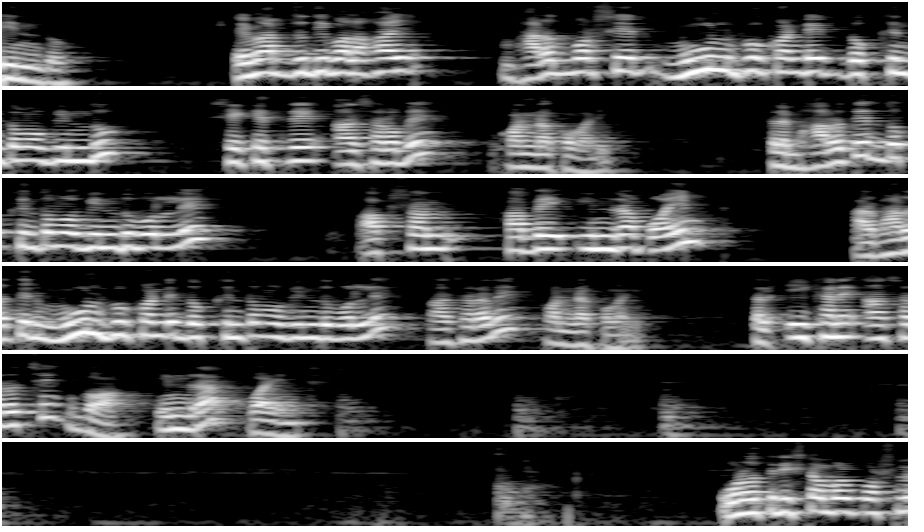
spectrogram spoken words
বিন্দু। এবার যদি বলা হয় ভারতবর্ষের মূল ভূখণ্ডের দক্ষিণতম বিন্দু, সেক্ষেত্রে আনসার হবে কন্যাকুমারী। তাহলে ভারতের দক্ষিণতম বিন্দু বললে অপশান হবে ইন্দ্রা পয়েন্ট, আর ভারতের মূল ভূখণ্ডের দক্ষিণতম বিন্দু বললে আনসার হবে কন্যাকুমারী। তাহলে এইখানে আনসার হচ্ছে গ, ইন্দ্রা পয়েন্ট। উনত্রিশ নম্বর প্রশ্ন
